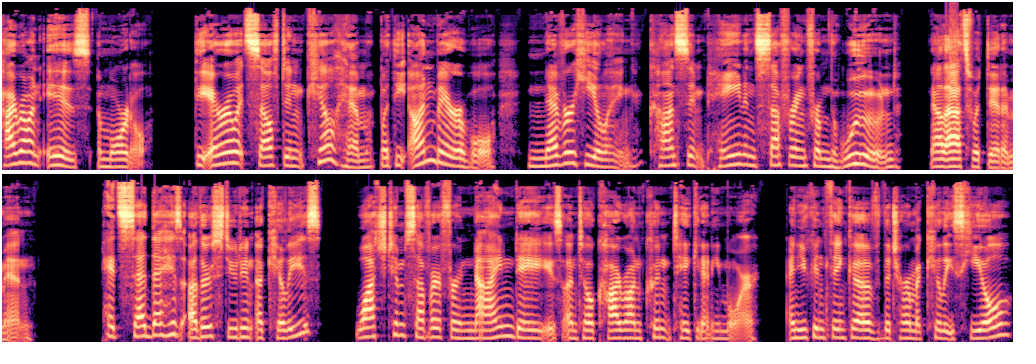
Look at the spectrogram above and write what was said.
Chiron is immortal. The arrow itself didn't kill him, but the unbearable, never healing, constant pain and suffering from the wound now that's what did him in. It's said that his other student, Achilles, watched him suffer for nine days until Chiron couldn't take it anymore. And you can think of the term Achilles heel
